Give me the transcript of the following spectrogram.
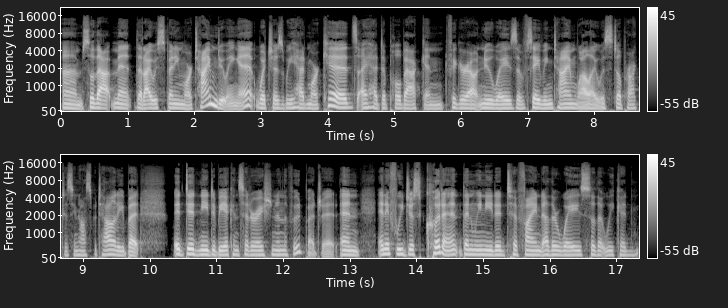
Um, so that meant that I was spending more time doing it, which as we had more kids, I had to pull back and figure out new ways of saving time while I was still practicing hospitality. But it did need to be a consideration in the food budget. And and if we just couldn't, then we needed to find other ways so that we could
